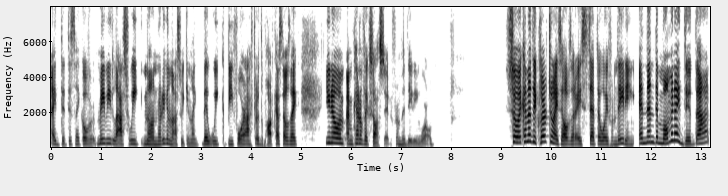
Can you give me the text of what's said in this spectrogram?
I did this like over maybe last week, no, not even last week, in like the week before after the podcast, I was like, you know, I'm, I'm kind of exhausted from the dating world. So I kind of declared to myself that I stepped away from dating. And then the moment I did that,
